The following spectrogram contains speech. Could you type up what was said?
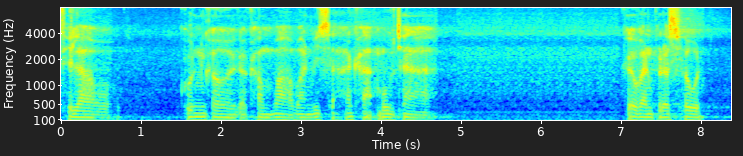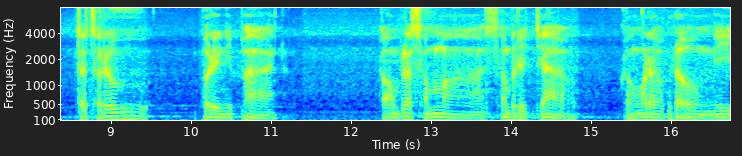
ที่เราคุ้นเคยกับคำว่าวันวิสาขบูชาคือวันประสูติตรัสรู้ปรินิพพาน ของพระสัมมาสัมพุทธเจ้าของเราพระองค์นี้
